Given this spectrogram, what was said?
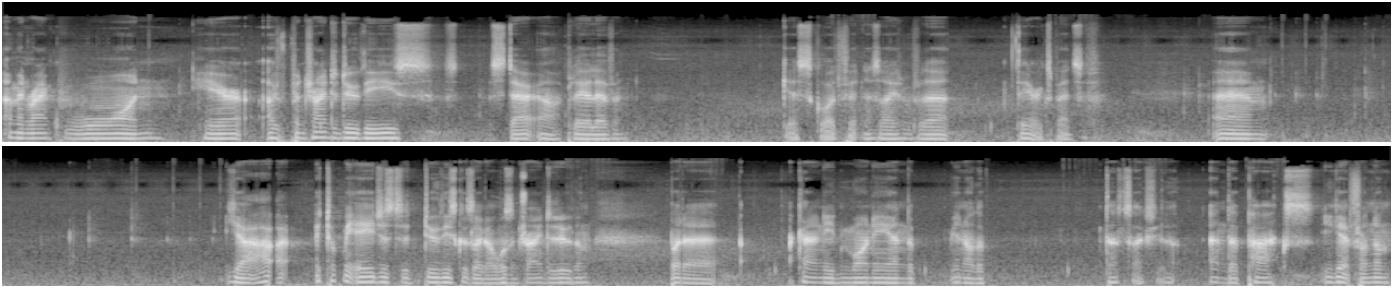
I'm in rank 1 here. I've been trying to do these. Start, oh, play 11. Get squad fitness item for that. They are expensive. Um, yeah, I, I, it took me ages to do these because like I wasn't trying to do them, but uh, I kind of need money and the you know the that's actually that and the packs you get from them.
